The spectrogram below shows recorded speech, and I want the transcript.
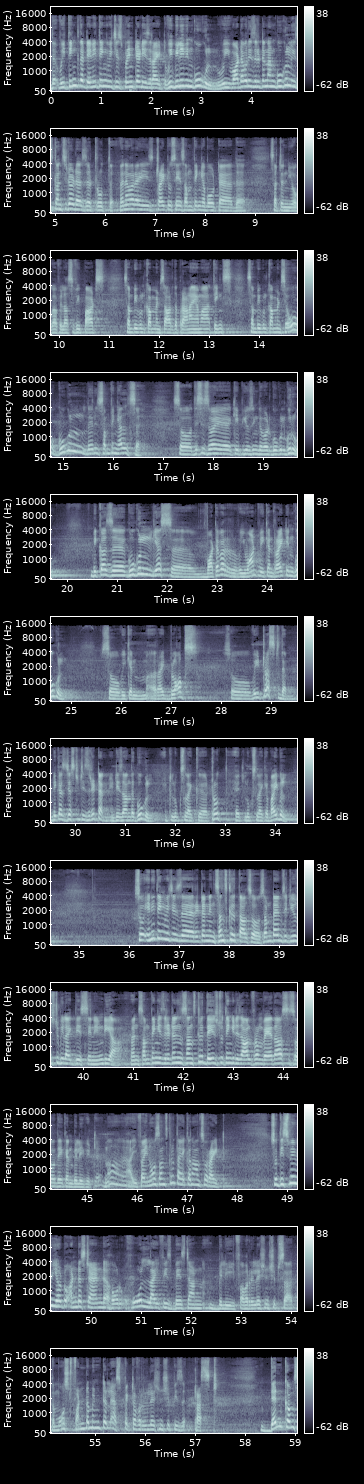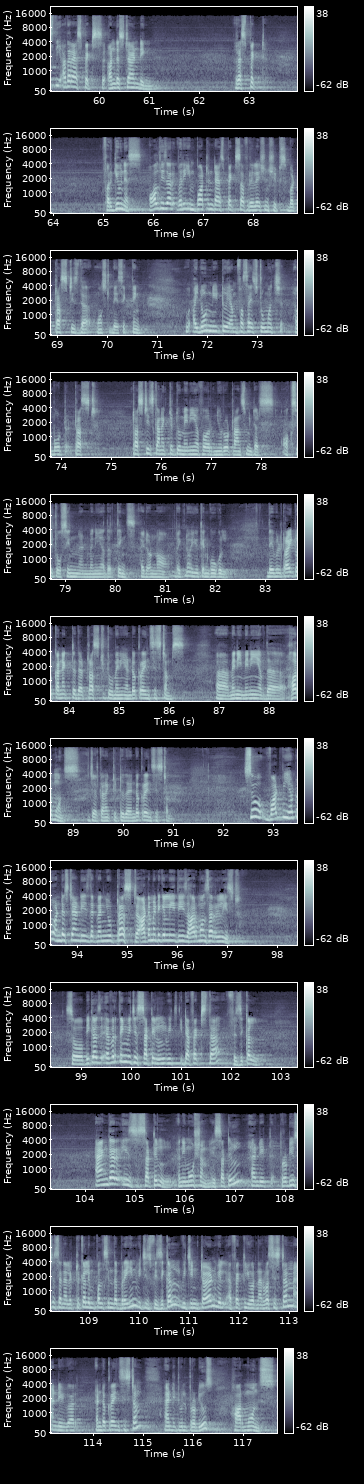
the, we think that anything which is printed is right. We believe in Google. We whatever is written on Google is considered as a truth. Whenever I try to say something about uh, the certain yoga philosophy parts, some people come and say the pranayama things. Some people come and say, "Oh, Google, there is something else." So this is why I keep using the word Google Guru, because uh, Google, yes, uh, whatever we want, we can write in Google So we can uh, write blogs. So we trust them because just it is written, it is on the Google. It looks like truth, it looks like a Bible. So anything which is uh, written in Sanskrit also, sometimes it used to be like this in India. When something is written in Sanskrit, they used to think it is all from Vedas, so they can believe it. No, if I know Sanskrit, I can also write. So this way we have to understand our whole life is based on belief. Our relationships are the most fundamental aspect of a relationship is trust. Then comes the other aspects, understanding, respect, forgiveness. All these are very important aspects of relationships but trust is the most basic thing. I don't need to emphasize too much about trust. Trust is connected to many of our neurotransmitters oxytocin and many other things. I don't know. Like no you can google. They will try to connect the trust to many endocrine systems uh, many many of the hormones which are connected to the endocrine system so, what we have to understand is that when you trust, automatically these hormones are released. So, because everything which is subtle, which it affects the physical. Anger is subtle, an emotion is subtle, and it produces an electrical impulse in the brain, which is physical, which in turn will affect your nervous system and your endocrine system, and it will produce hormones.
